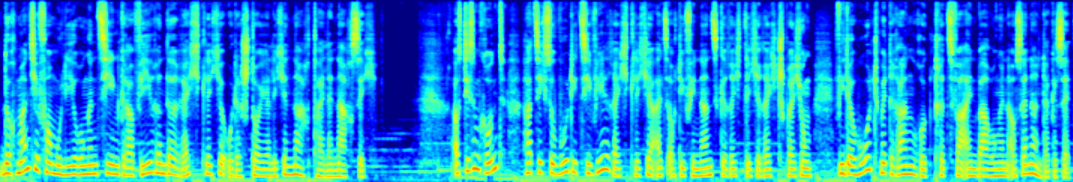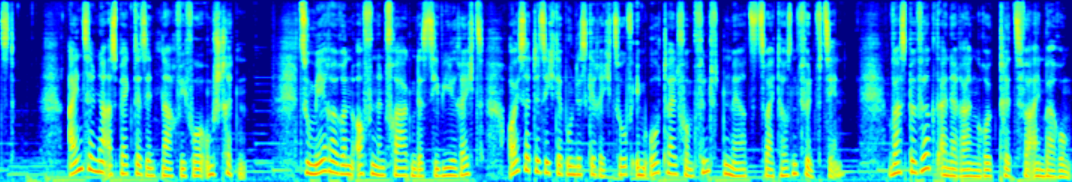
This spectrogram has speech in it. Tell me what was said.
Doch manche Formulierungen ziehen gravierende rechtliche oder steuerliche Nachteile nach sich. Aus diesem Grund hat sich sowohl die zivilrechtliche als auch die finanzgerichtliche Rechtsprechung wiederholt mit Rangrücktrittsvereinbarungen auseinandergesetzt. Einzelne Aspekte sind nach wie vor umstritten. Zu mehreren offenen Fragen des Zivilrechts äußerte sich der Bundesgerichtshof im Urteil vom 5. März 2015. Was bewirkt eine Rangrücktrittsvereinbarung?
